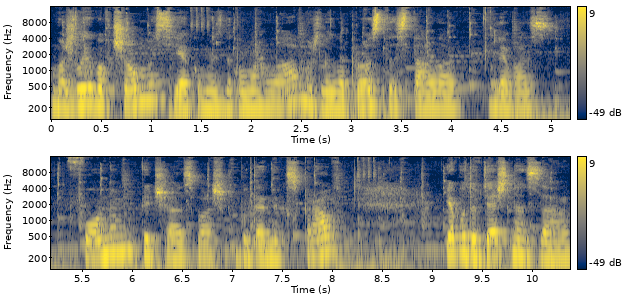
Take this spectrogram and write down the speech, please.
Можливо, в чомусь я комусь допомогла, можливо, просто стала для вас фоном під час ваших буденних справ. Я буду вдячна за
